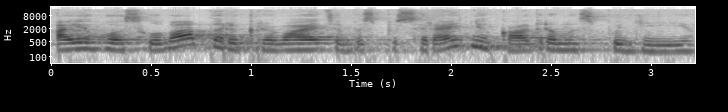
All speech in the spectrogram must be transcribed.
а його слова перекриваються безпосередньо кадрами з події.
